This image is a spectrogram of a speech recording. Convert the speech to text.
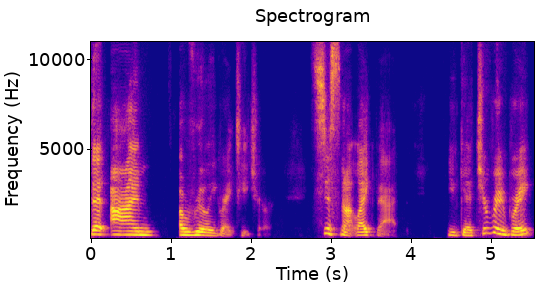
that I'm a really great teacher. It's just not like that. You get your rubric,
